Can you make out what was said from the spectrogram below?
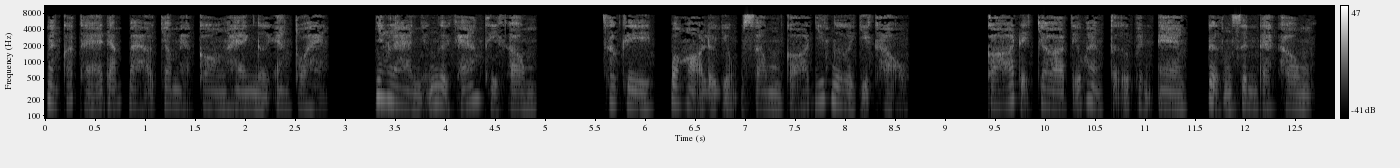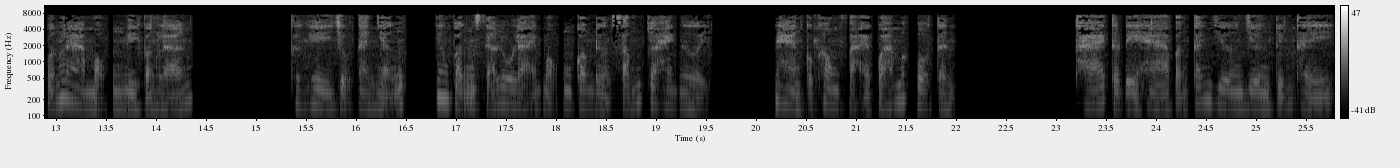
nàng có thể đảm bảo cho mẹ con hai người an toàn, nhưng là những người khác thì không. Sau khi bọn họ lợi dụng xong có giết người diệt khẩu, có để cho tiểu hoàng tử bình an được sinh ra không vẫn là một nghi vấn lớn. Thường Hy dù tàn nhẫn nhưng vẫn sẽ lưu lại một con đường sống cho hai người. Nàng cũng không phải quá mất vô tình. Thái từ địa hạ vẫn tán dương dương tuyển thị.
